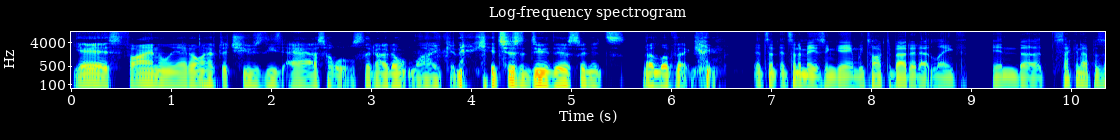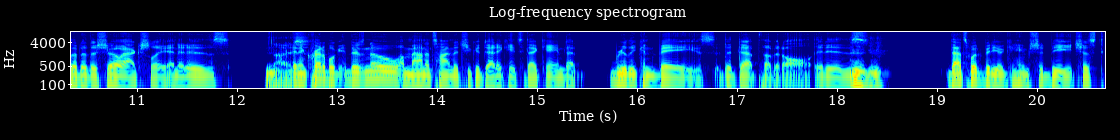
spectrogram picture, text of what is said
Yes, finally. I don't have to choose these assholes that I don't like and I can just do this and it's I love that game. It's an it's an amazing game. We talked about it at length in the second episode of the show actually and it is Nice. An incredible game. There's no amount of time that you could dedicate to that game that really conveys the depth of it all. It is, mm-hmm. that's what video games should be. Just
